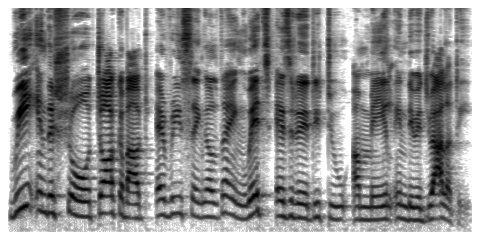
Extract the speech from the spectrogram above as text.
we in the show talk about every single thing which is related to a male individuality,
